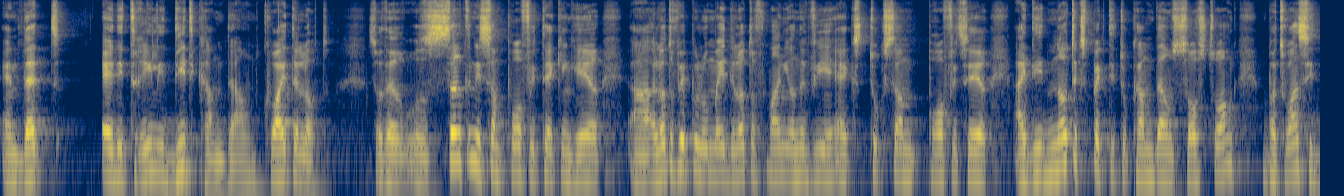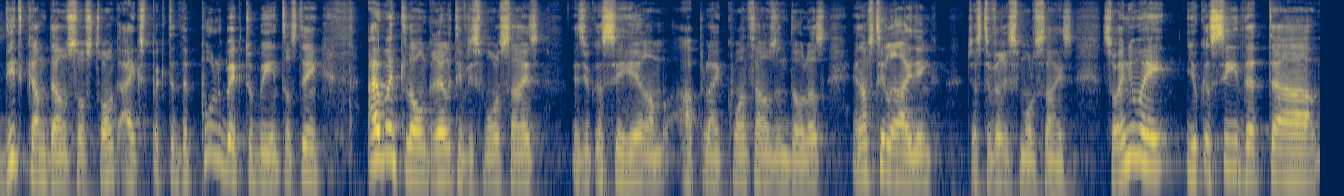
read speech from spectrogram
and that and it really did come down quite a lot so there was certainly some profit taking here. Uh, a lot of people who made a lot of money on the VAX took some profits here. I did not expect it to come down so strong, but once it did come down so strong, I expected the pullback to be interesting. I went long, relatively small size. As you can see here, I'm up like $1,000 and I'm still riding just a very small size. So anyway, you can see that uh,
